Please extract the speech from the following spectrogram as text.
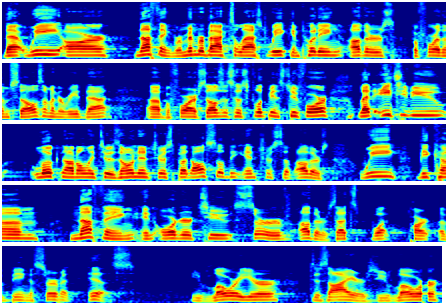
that we are nothing. Remember back to last week and putting others before themselves. I'm going to read that uh, before ourselves. It says Philippians 2 4, let each of you look not only to his own interests, but also the interests of others. We become nothing in order to serve others. That's what part of being a servant is. You lower your desires, you lower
